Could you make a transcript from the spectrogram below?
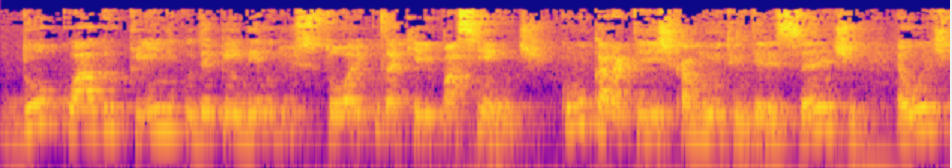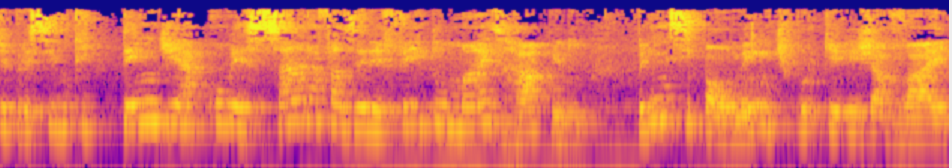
do quadro clínico, dependendo do histórico daquele paciente. Como característica muito interessante, é um antidepressivo que tende a começar a fazer efeito mais rápido, principalmente porque ele já vai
